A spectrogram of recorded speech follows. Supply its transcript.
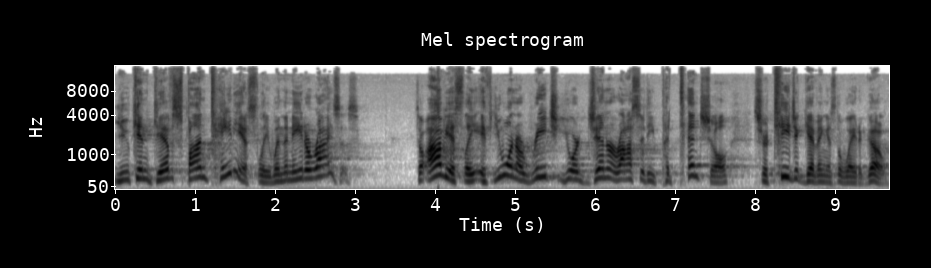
you can give spontaneously when the need arises. So, obviously, if you want to reach your generosity potential, strategic giving is the way to go.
